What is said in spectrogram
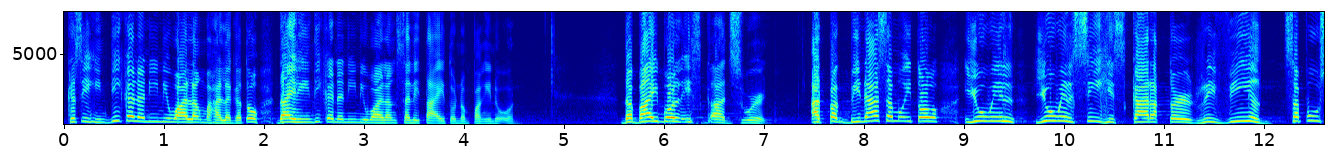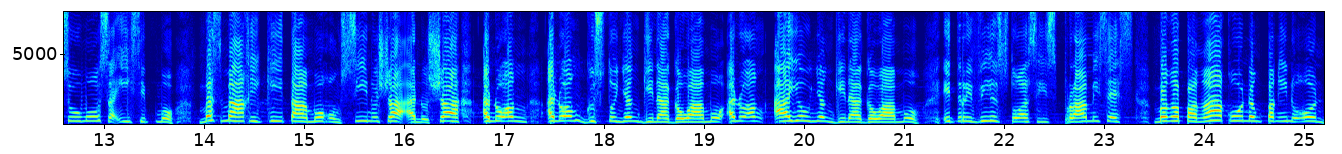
Kasi hindi ka naniniwalang mahalaga to dahil hindi ka naniniwalang salita ito ng Panginoon. The Bible is God's Word. At pag binasa mo ito, you will, you will see His character revealed sa puso mo, sa isip mo. Mas makikita mo kung sino siya, ano siya, ano ang, ano ang gusto niyang ginagawa mo, ano ang ayaw niyang ginagawa mo. It reveals to us His promises, mga pangako ng Panginoon.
